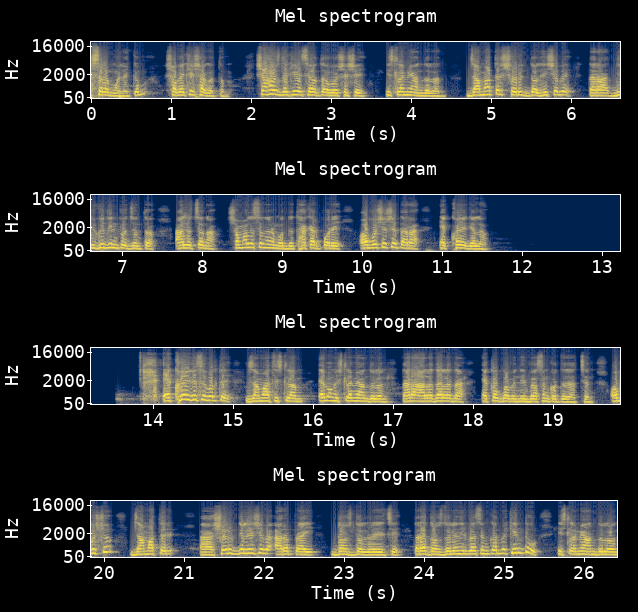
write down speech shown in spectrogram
আসসালামু আলাইকুম। সবাইকে স্বাগতম। সাহস দেখিয়েছে অবশেষে ইসলামী আন্দোলন। জামাতের শরিক দল হিসেবে তারা দীর্ঘদিন পর্যন্ত আলোচনা, সমালোচনার মধ্যে থাকার পরে অবশেষে তারা এক হয়ে গেল। এক হয়ে গেছে বলতে জামাত ইসলাম এবং ইসলামী আন্দোলন, তারা আলাদা আলাদা এককভাবে নির্বাচন করতে যাচ্ছেন। অবশ্য জামাতের শরিক দল হিসেবে আরও প্রায় দশ দল রয়েছে। তারা দশ দলে নির্বাচন করবে, কিন্তু ইসলামী আন্দোলন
